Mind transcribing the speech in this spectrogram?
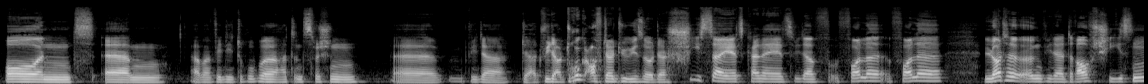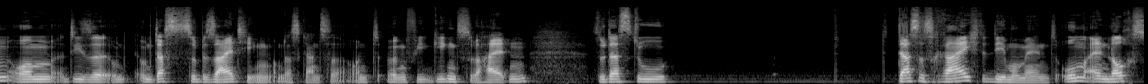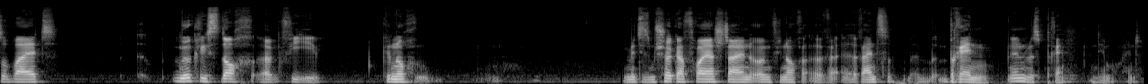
Und ähm, aber Willi Drube hat inzwischen äh, wieder, der hat wieder Druck auf der Düse. Und der schießt da jetzt, kann er jetzt wieder volle, volle Lotte irgendwie da drauf schießen, um diese, um, um das zu beseitigen, um das Ganze und irgendwie gegenzuhalten, sodass du dass es reicht in dem Moment, um ein Loch soweit äh, möglichst noch irgendwie genug mit diesem Schöcker Feuerstein irgendwie noch re- rein zu brennen. Nennen wir es brennen in dem Moment.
